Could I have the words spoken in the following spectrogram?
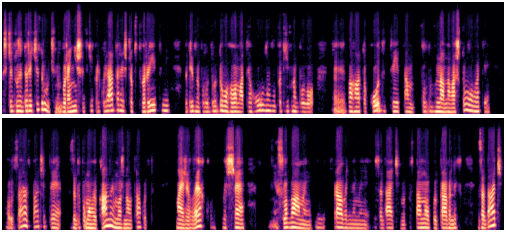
що дуже, до речі, зручно, бо раніше такі калькулятори, щоб створити, потрібно було довго ламати голову, потрібно було е, багато кодити, там налаштовувати. А от зараз, бачите, за допомогою Canva можна отак от майже легко, лише словами і правильними задачами, постановкою правильних задач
